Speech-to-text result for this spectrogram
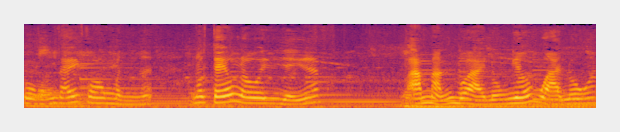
Cô cũng thấy con mình nó kéo lôi như vậy đó. Ám ảnh hoài luôn nhớ hoài luôn á.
